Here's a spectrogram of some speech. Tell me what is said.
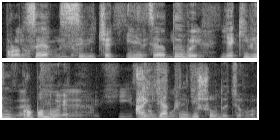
Про це свідчать ініціативи, які він пропонує. А як він дійшов до цього?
